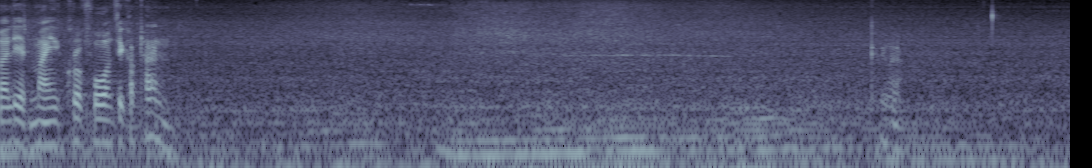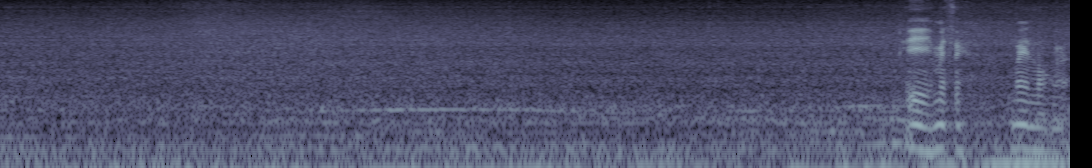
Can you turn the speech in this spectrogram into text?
รายละเอียดไมโครโฟนสิครับท่าน คือแบบเฮ้ไม่สิไม่ลองอะ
